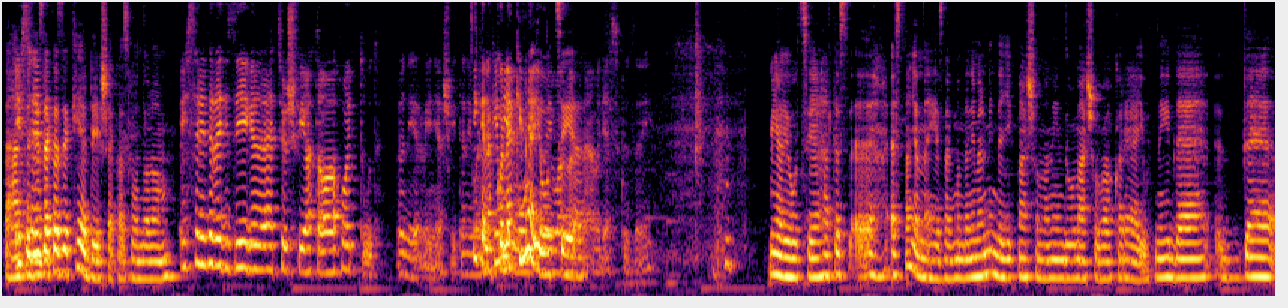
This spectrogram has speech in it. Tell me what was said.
Tehát, És hogy ezek azért kérdések, azt gondolom. És szerinted egy Z generációs fiatal hogy tud önérvényesíteni? Vagy Igen, akkor neki mi a jó cél? Rá, vagy eszközei? Mi a jó cél? Hát ezt, ezt nagyon nehéz megmondani, mert mindegyik máshonnan indul, máshova akar eljutni, de, de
